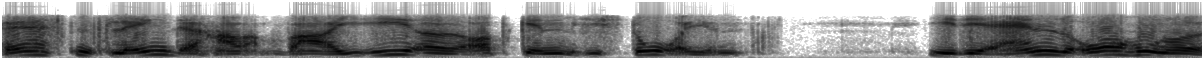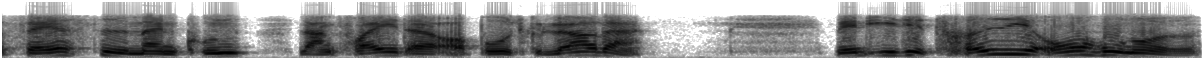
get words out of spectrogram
Fastens længde har varieret op gennem historien. I det andet århundrede fastede man kun langfredag og påske lørdag. Men i det tredje århundrede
